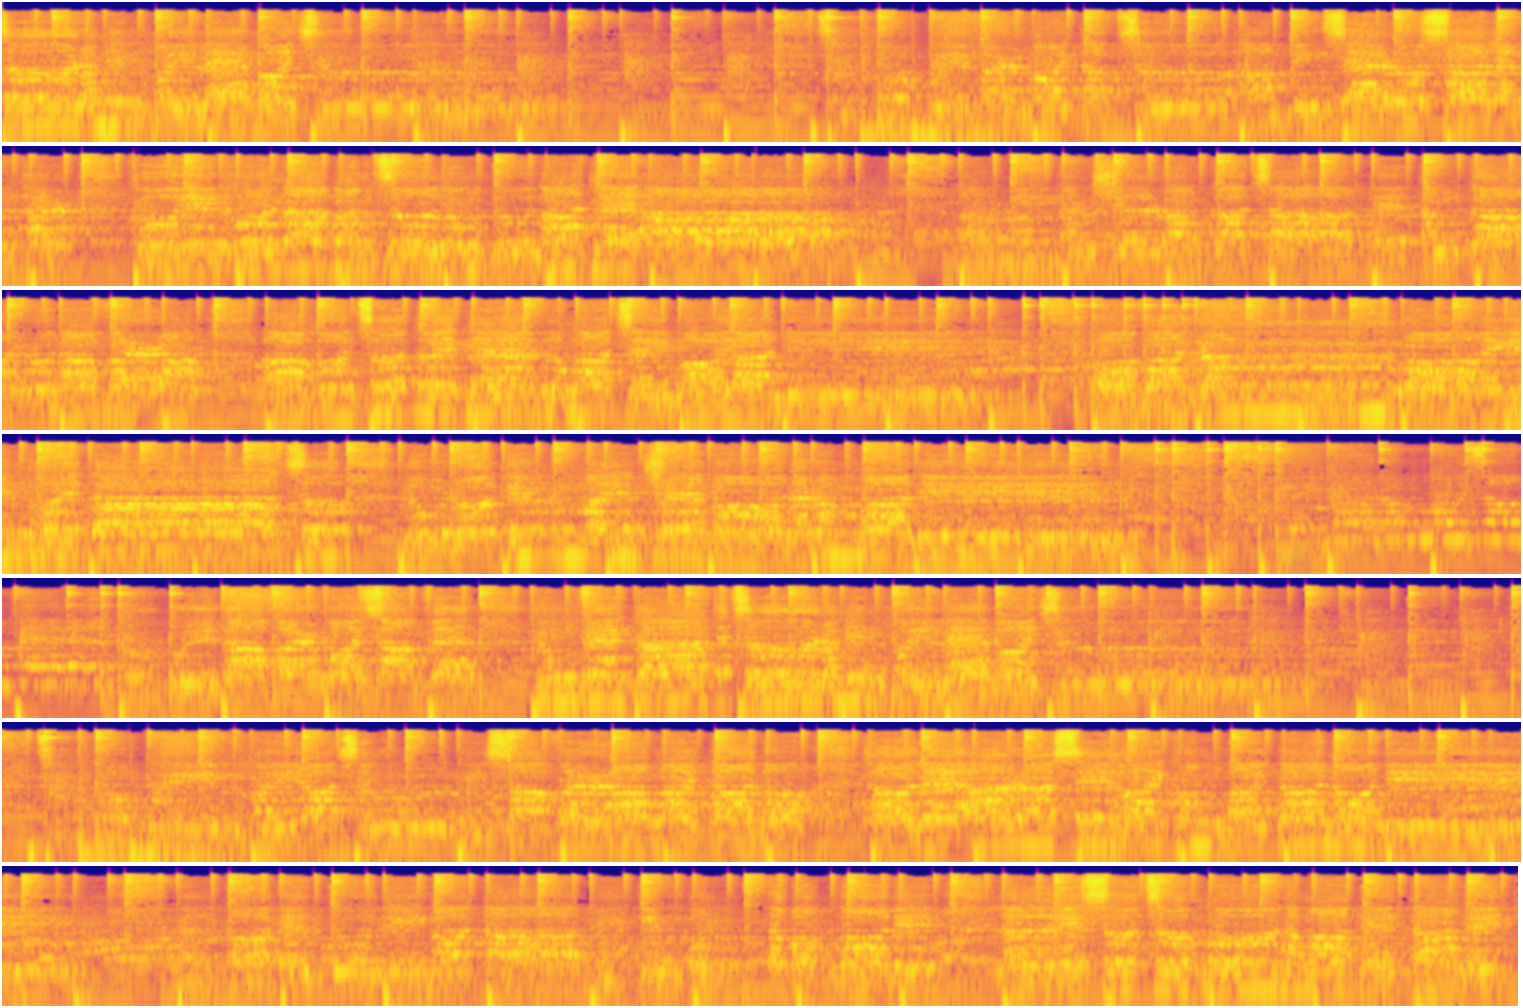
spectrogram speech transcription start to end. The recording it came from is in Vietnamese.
te chu ramin hoi le moi chu Jerusalem thar khuin hu na bang zulung tu na te a Amin an shil rang ka cha Le tang ka runa vara A hun chu tui kem lunga chei moya a. run. Su chu mu na ma te ta ngai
